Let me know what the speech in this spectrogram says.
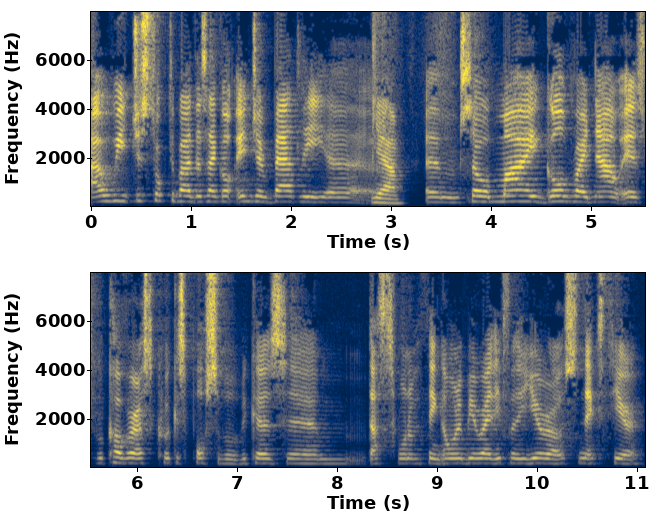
I, we just talked about this. I got injured badly. Uh, Yeah, Um, so my goal right now is recover as quick as possible because um, that's one of the things I want to be ready for the Euros next year.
